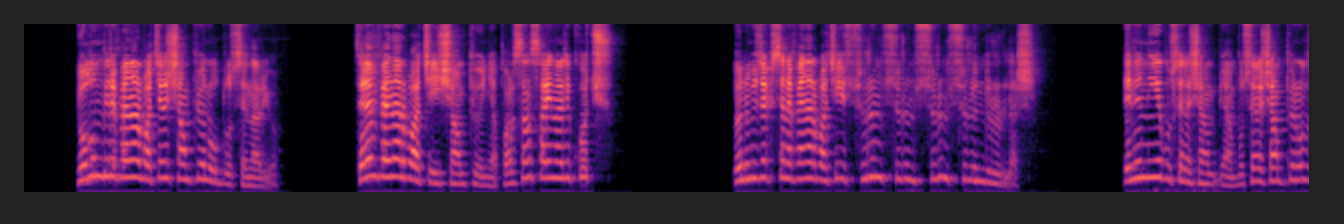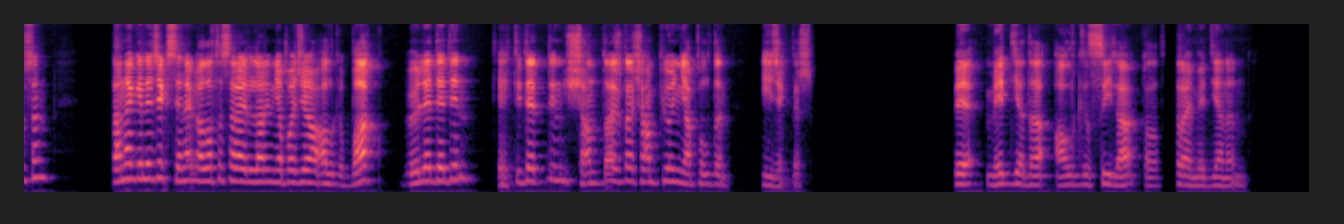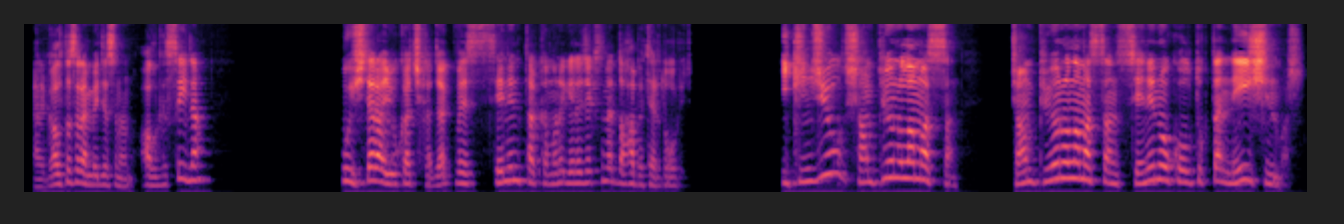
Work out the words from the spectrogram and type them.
Yolun biri Fenerbahçe'nin şampiyon olduğu senaryo. Sen Fenerbahçe'yi şampiyon yaparsan Sayın Ali Koç önümüzdeki sene Fenerbahçe'yi sürüm sürüm sürüm süründürürler. Senin niye bu sene şampiyon? Bu sene şampiyon olursan sana gelecek sene Galatasaraylıların yapacağı algı. Bak böyle dedin, tehdit ettin, şantajla şampiyon yapıldın diyecekler. Ve medyada algısıyla Galatasaray medyanın yani Galatasaray medyasının algısıyla bu işler ayyuka çıkacak ve senin takımını gelecek sene daha beter doğrayacak. İkinci yol şampiyon olamazsan. Şampiyon olamazsan senin o koltukta ne işin var?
